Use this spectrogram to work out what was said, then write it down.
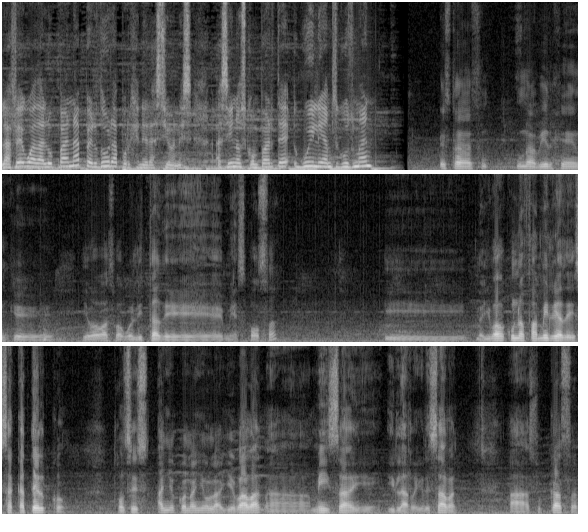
La fe guadalupana perdura por generaciones. Así nos comparte Williams Guzmán. Esta es una virgen que llevaba a su abuelita de mi esposa y la llevaba con una familia de Zacatelco. Entonces, año con año la llevaban a misa y, y la regresaban a su casa.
